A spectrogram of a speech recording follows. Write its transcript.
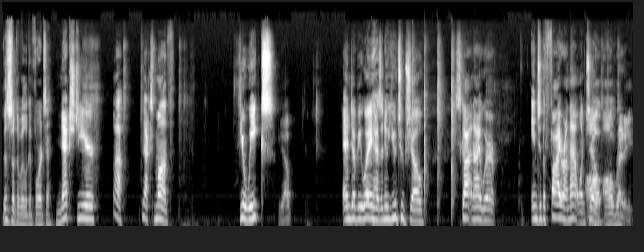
This is something we're looking forward to next year. Ah, next month. Few weeks. Yep. NWA has a new YouTube show. Scott and I were into the fire on that one too. All, all ready.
